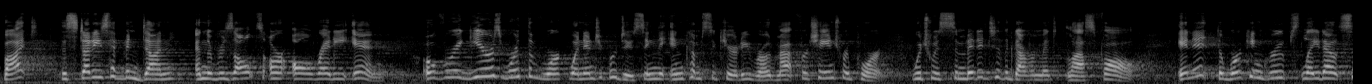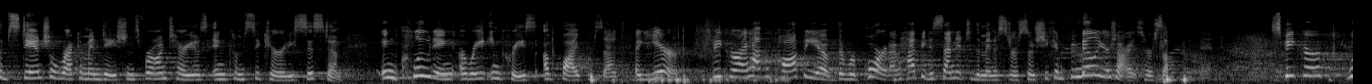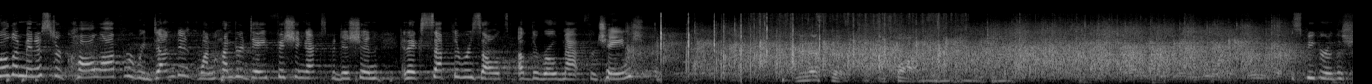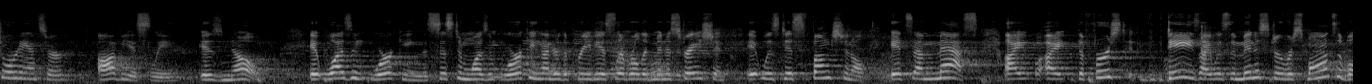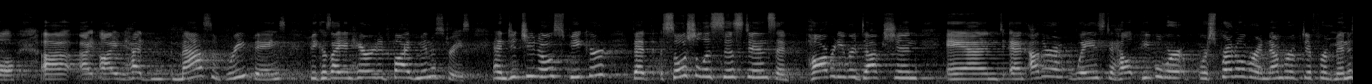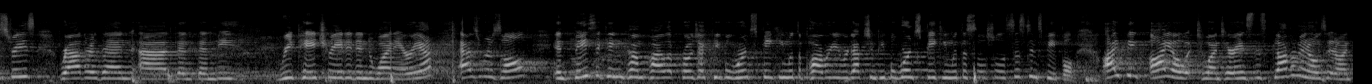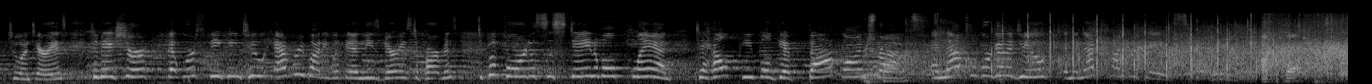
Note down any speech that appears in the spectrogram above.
But the studies have been done and the results are already in. Over a year's worth of work went into producing the Income Security Roadmap for Change report, which was submitted to the government last fall. In it, the working groups laid out substantial recommendations for Ontario's income security system, including a rate increase of 5% a year. Speaker, I have a copy of the report. I'm happy to send it to the minister so she can familiarize herself with it. Speaker, will the minister call off her redundant 100-day fishing expedition and accept the results of the Roadmap for Change? Minister. Speaker, the short answer, obviously, is no. It wasn't working. The system wasn't working under the previous Liberal administration. It was dysfunctional. It's a mess. I, I, the first days I was the minister responsible, uh, I, I had massive briefings because I inherited five ministries. And did you know, Speaker, that social assistance and poverty reduction and, and other ways to help people were, were spread over a number of different ministries rather than, uh, than, than be repatriated into one area. As a result, in basic income pilot project, people weren't speaking with the poverty reduction people, weren't speaking with the social assistance people. I think I owe it to Ontarians, this government owes it on, to Ontarians, to make sure that we're speaking to everybody within these various departments to put forward a sustainable plan to help people get back on track. And that's what we're going to do in the next 100 days.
